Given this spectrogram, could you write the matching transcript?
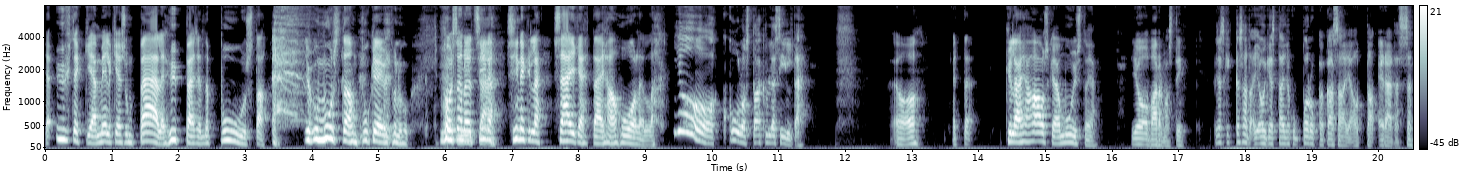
ja yhtäkkiä melkein sun päälle hyppää sieltä puusta. Joku musta on pukeutunut. Mä voin sanoa, että siinä, siinä kyllä säikähtää ihan huolella. Joo, kuulostaa kyllä siltä. Joo, että kyllä ihan hauskoja muistoja. Joo, varmasti. Pitäisikin kasata oikeastaan joku porukka kasaan ja ottaa erä tässä.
